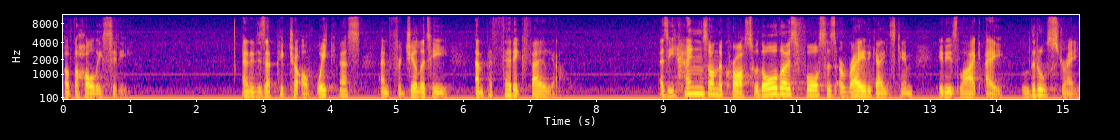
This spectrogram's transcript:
of the holy city. And it is a picture of weakness and fragility and pathetic failure as he hangs on the cross with all those forces arrayed against him, it is like a little stream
